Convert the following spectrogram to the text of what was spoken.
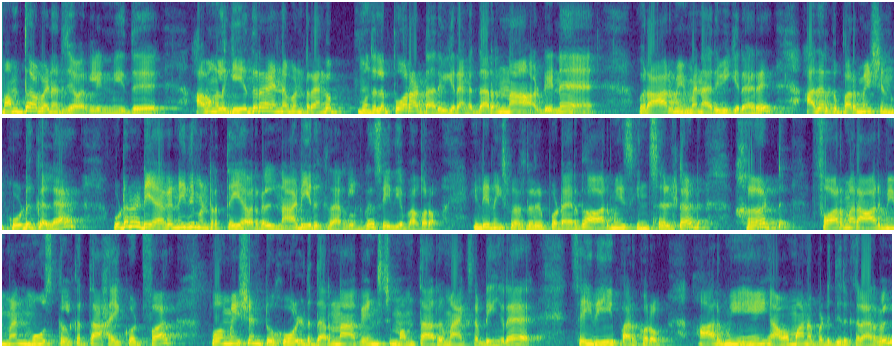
மம்தா பானர்ஜி அவர்களின் மீது அவங்களுக்கு எதிராக என்ன பண்ணுறாங்க முதல்ல போராட்டம் அறிவிக்கிறாங்க. தர்ணா அப்படின்னு ஒரு ஆர்மி மேன் அறிவிக்கிறாரு. அதற்கு பர்மிஷன் கொடுக்கலை. உடனடியாக நீதிமன்றத்தை அவர்கள் நாடி இருக்கிறார்கள்ங்கிற செய்தியை பார்க்குறோம். இந்தியன் எக்ஸ்பிரஸில் ரிப்போர்ட் ஆயிருக்கு. Army's insulted hurt former army man moves Calcutta high court for permission to hold dharna against Mamata remarks அப்படிங்கிற செய்தியை பார்க்கிறோம். ஆர்மியை அவமானப்படுத்தியிருக்கிறார்கள்.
